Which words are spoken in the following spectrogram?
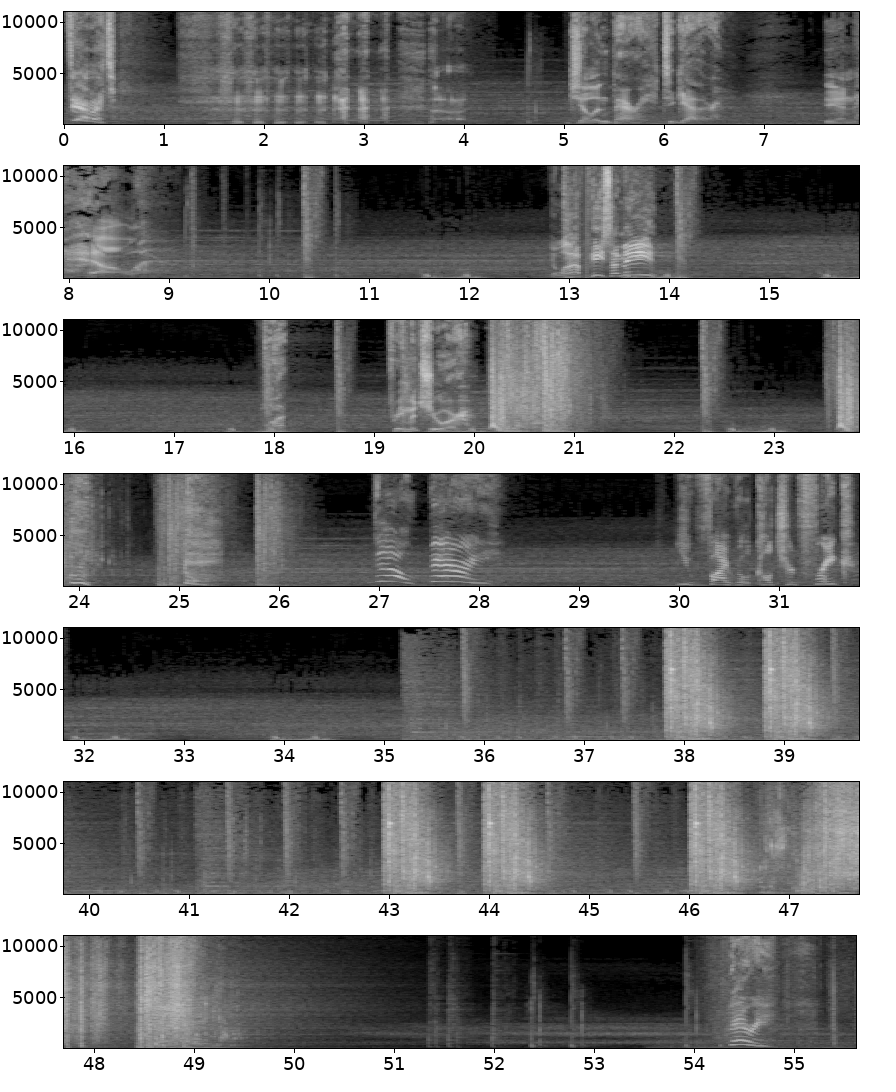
Damn it! Jill and Barry together. In hell. You want a piece of me? What? Premature. No, Barry! You viral cultured freak! Barry!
